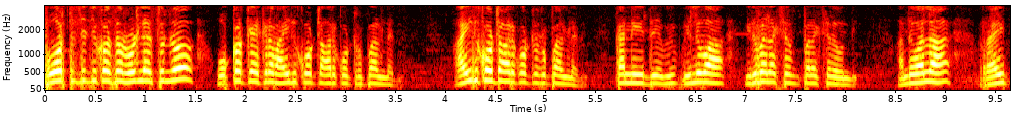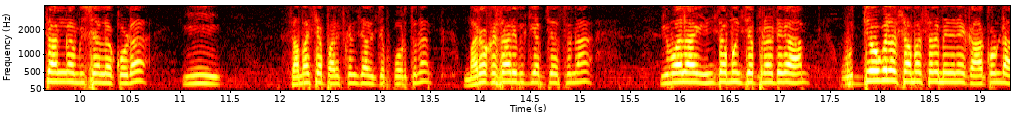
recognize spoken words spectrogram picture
ఫోర్త్ సిటీ కోసం రోడ్లు వేస్తున్నారో ఒక్కొక్క ఎకరం ఐదు కోట్ల ఆరు కోట్ల రూపాయలు ఉన్నది. ఐదు కోట్ల ఆరు కోట్ల రూపాయలు ఉన్నది. కానీ ఇది విలువ ఇరవై లక్షల ముప్పై లక్షలు ఉంది. అందువల్ల రైతాంగం విషయంలో కూడా ఈ సమస్య పరిష్కరించాలని చెప్పి కోరుతున్నా. మరొకసారి విజ్ఞప్తి చేస్తున్నా ఇవాళ ఇంతకుముందు చెప్పినట్టుగా ఉద్యోగుల సమస్యల మీదనే కాకుండా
